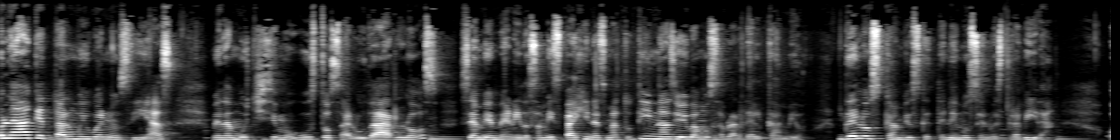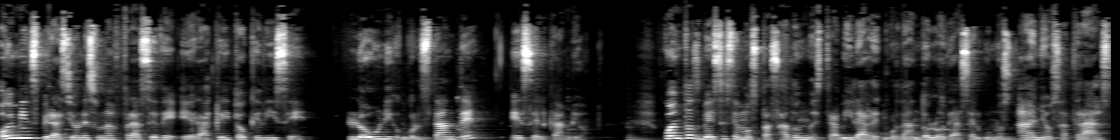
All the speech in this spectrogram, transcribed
Hola, ¿qué tal? Muy buenos días. Me da muchísimo gusto saludarlos. Sean bienvenidos a mis páginas matutinas y hoy vamos a hablar del cambio, de los cambios que tenemos en nuestra vida. Hoy mi inspiración es una frase de Heráclito que dice, lo único constante es el cambio. ¿Cuántas veces hemos pasado nuestra vida recordando lo de hace algunos años atrás,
